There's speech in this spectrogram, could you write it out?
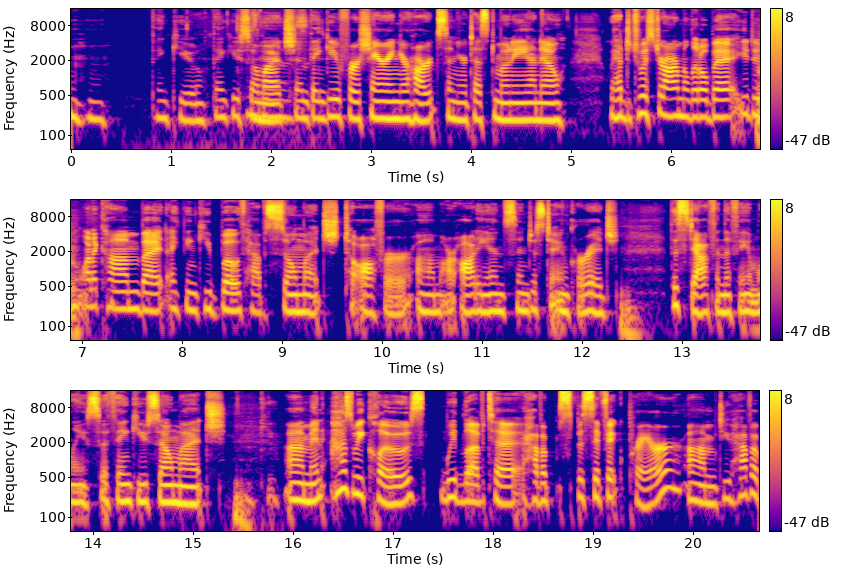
Mm-hmm. Thank you. Thank you so yes. much. And thank you for sharing your hearts and your testimony. I know we had to twist your arm a little bit. You didn't want to come, but I think you both have so much to offer um, our audience and just to encourage mm. The staff and the family. So thank you so much. Thank you. Um, and as we close, we'd love to have a specific prayer. Um, do you have a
